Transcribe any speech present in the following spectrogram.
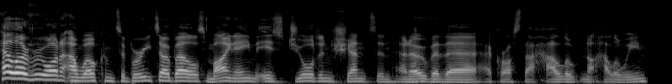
Hello, everyone, and welcome to Burrito Bells. My name is Jordan Shenton, and over there, across the Hallow not Halloween,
